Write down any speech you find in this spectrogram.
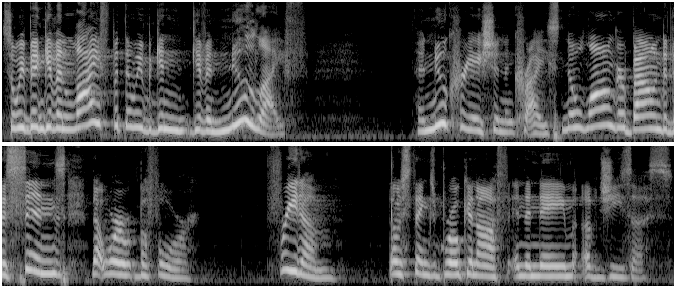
So we've been given life, but then we've been given new life a new creation in Christ, no longer bound to the sins that were before. Freedom, those things broken off in the name of Jesus.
